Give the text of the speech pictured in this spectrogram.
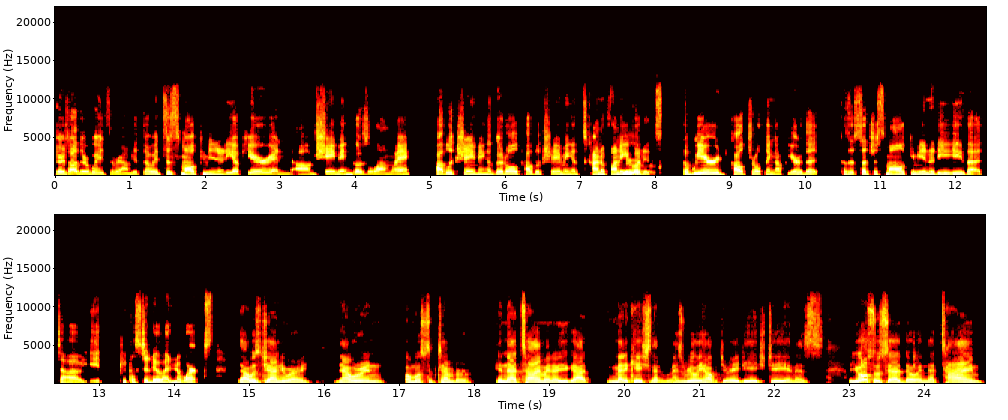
There's other ways around it though. It's a small community up here and um, shaming goes a long way. Public shaming a good old public shaming it's kind of funny but it's the weird cultural thing up here that because it's such a small community that uh, it, people still do it and it works. That was January. Now we're in almost September. In that time, I know you got medication that has really helped your ADHD. And as you also said, though, in that time,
